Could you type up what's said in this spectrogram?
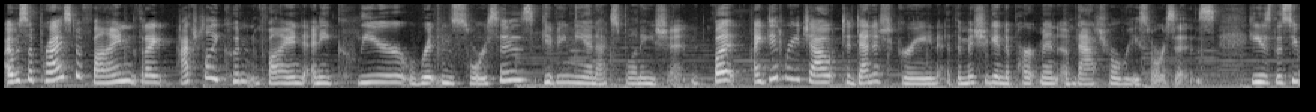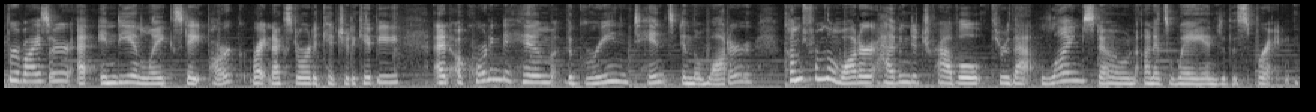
I was surprised to find that I actually couldn't find any clear written sources giving me an explanation. But I did reach out to Dennis Green at the Michigan Department of Natural Resources. He's the supervisor at Indian Lake State Park, right next door to Kitchitikipi, and according to him, the green tint in the water comes from the water having to travel through that limestone on its way into the spring.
